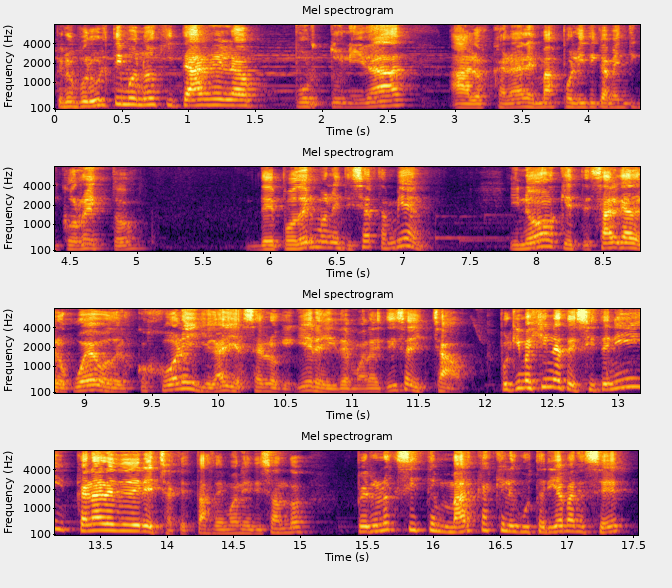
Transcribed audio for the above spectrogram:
Pero por último, no quitarle la oportunidad a los canales más políticamente incorrectos de poder monetizar también. Y no que te salga de los huevos, de los cojones y llegar y hacer lo que quieres y demonetiza y chao. Porque imagínate, si tenéis canales de derecha que estás demonetizando, pero no existen marcas que les gustaría aparecer,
